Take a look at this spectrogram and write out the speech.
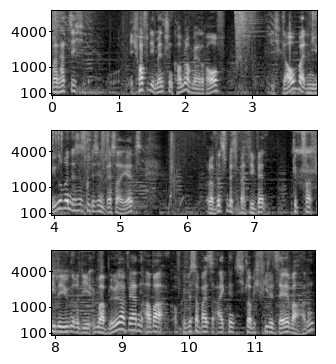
man hat sich, ich hoffe, die Menschen kommen noch mehr drauf, ich glaube, bei den Jüngeren ist es ein bisschen besser jetzt. Oder wird es ein bisschen besser. Es gibt zwar viele Jüngere, die immer blöder werden, aber auf gewisser Weise eignet sich, glaube ich, viel selber an.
